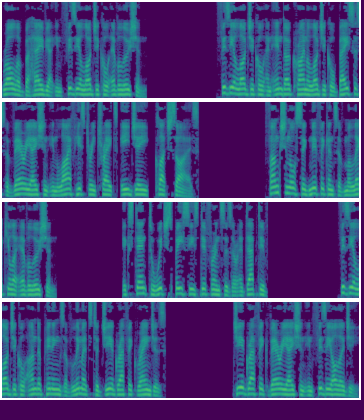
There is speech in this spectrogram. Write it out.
Role of behavior in physiological evolution Physiological and endocrinological basis of variation in life history traits e.g., clutch size Functional significance of molecular evolution Extent to which species differences are adaptive Physiological underpinnings of limits to geographic ranges Geographic variation in physiology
